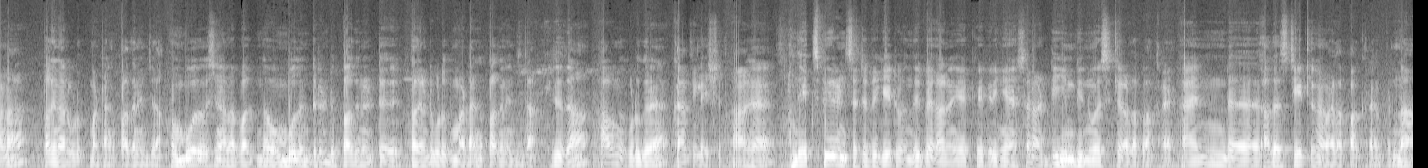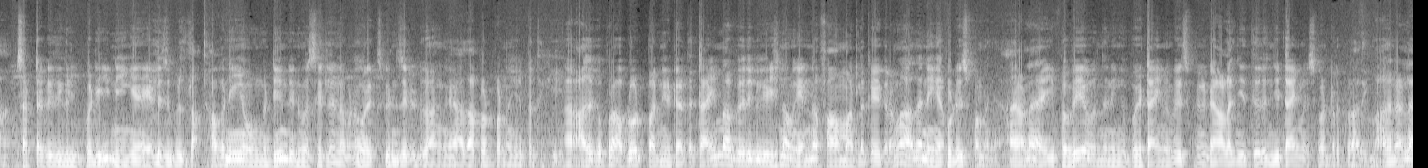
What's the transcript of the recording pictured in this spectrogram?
ஆனால் பதினாறு கொடுக்க மாட்டாங்க. பதினஞ்சு தான். ஒம்பது வருஷம் வேலை பார்த்துருந்தா ஒம்பது இன்ட்டு ரெண்டு பதினெட்டு பதினெட்டு கொடுக்க மாட்டாங்க. பதினஞ்சு தான். இதுதான் அவங்க கொடுக்குற கால்குலேஷன் ஆக இந்த எக்ஸ்பீரியன்ஸ் சர்டிஃபிகேட் வந்து இப்போ எல்லாரும் கேட்குறீங்க சார் நான் டீம்டு யூனிவர்சிட்டியில் வேலை பார்க்குறேன். அண்ட் அதர் uh, ஸ்டேட் ஸ்டேட்டில் நான் வேலை பார்க்குறேன் அப்படின்னா சட்ட விதிகள் படி நீங்கள் எலிஜிபிள் தான். அப்போ நீங்கள் உங்கள் டீம்டு யூனிவர்சிட்டியில் என்ன பண்ணுங்க? ஒரு எக்ஸ்பீரியன்ஸ் எடுத்து வாங்க அதை அப்லோட் பண்ணுங்க இப்போதைக்கு. அதுக்கப்புறம் அப்லோட் பண்ணிட்டு அந்த டைம் ஆஃப் வெரிஃபிகேஷன் அவங்க என்ன ஃபார்மாட்டில் கேட்குறாங்களோ அதை நீங்கள் ப்ரொடியூஸ் பண்ணுங்க. அதனால் இப்போவே வந்து நீங்கள் போய் டைமை வேஸ்ட் பண்ணிக்கிட்டு அலைஞ்சு தெரிஞ்சு டைம் வேஸ்ட் பண்ணிருக்காதீங்க. அதனால்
